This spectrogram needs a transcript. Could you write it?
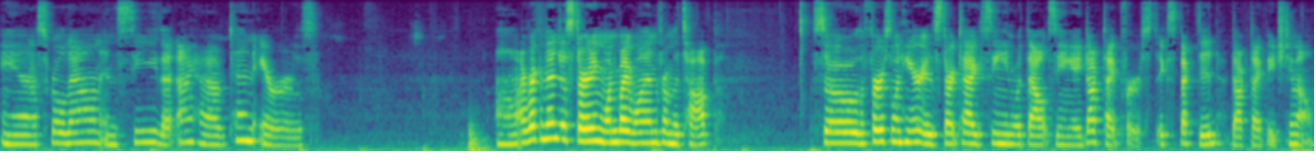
and I scroll down and see that I have 10 errors. Um, I recommend just starting one by one from the top so the first one here is start tag seen without seeing a doc type first. Expected doc type HTML.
